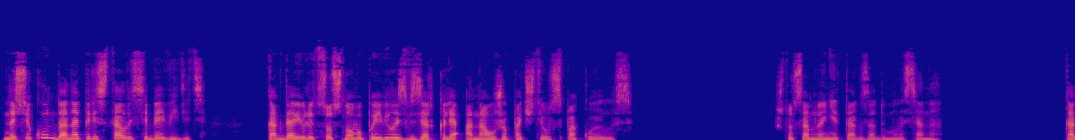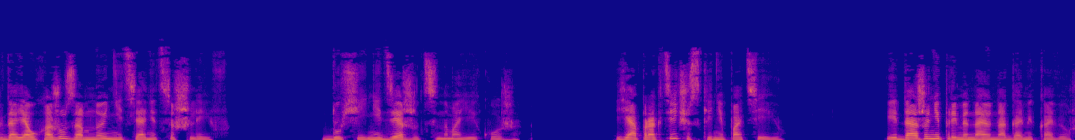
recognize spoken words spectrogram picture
На секунду она перестала себя видеть. Когда ее лицо снова появилось в зеркале, она уже почти успокоилась. «Что со мной не так?» — задумалась она. Когда я ухожу, за мной не тянется шлейф. Духи не держатся на моей коже. Я практически не потею. И даже не приминаю ногами ковер.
